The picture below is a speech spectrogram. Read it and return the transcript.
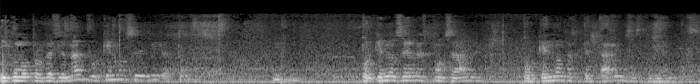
Y como profesional, ¿por qué no servir a todos? ¿Por qué no ser responsable? ¿Por qué no respetar a los estudiantes?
